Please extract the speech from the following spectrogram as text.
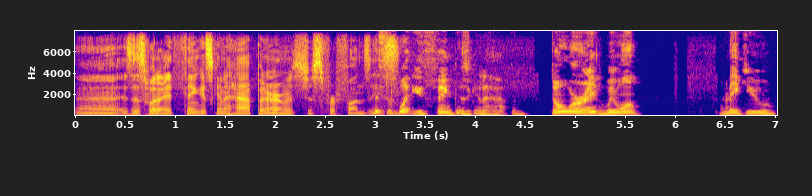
Uh, is this what I think is going to happen, or was just for funsies? This is what you think is going to happen. Don't worry, we won't make you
